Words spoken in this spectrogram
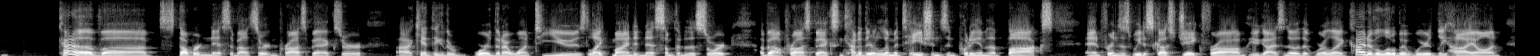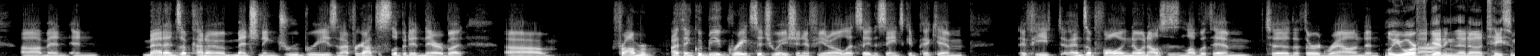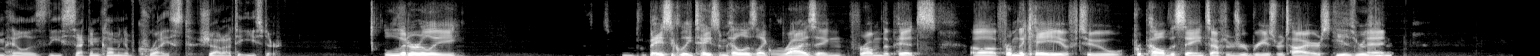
kind of uh, stubbornness about certain prospects or uh, I can't think of the word that I want to use, like-mindedness, something of the sort about prospects and kind of their limitations and putting them in the box. And for instance, we discussed Jake Fromm, who you guys know that we're like kind of a little bit weirdly high on, um, and and Matt ends up kind of mentioning Drew Brees, and I forgot to slip it in there, but um, Fromm I think would be a great situation if you know, let's say the Saints could pick him. If he ends up falling, no one else is in love with him to the third round, and Well, you are Uh, forgetting that uh, Taysom Hill is the second coming of Christ. Shout out to Easter. Literally basically Taysom Hill is like rising from the pits uh, from the cave to propel the Saints after Drew Brees retires. He is risen. And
